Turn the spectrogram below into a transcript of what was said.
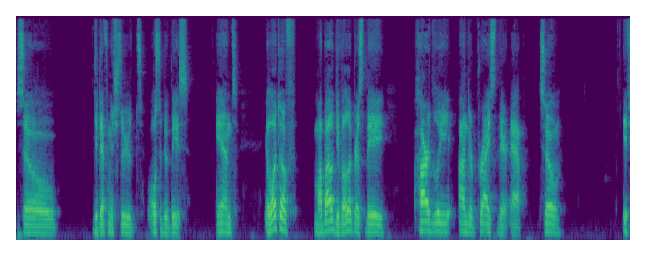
So you definitely should also do this. And a lot of mobile developers they hardly underpriced their app. So if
